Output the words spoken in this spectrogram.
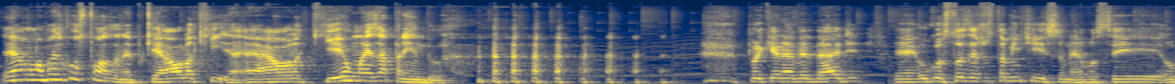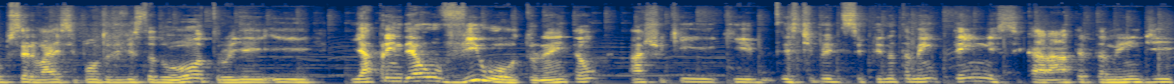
É a aula mais gostosa, né? Porque é a aula que, é a aula que eu mais aprendo. Porque, na verdade, é, o gostoso é justamente isso, né? Você observar esse ponto de vista do outro e, e, e aprender a ouvir o outro, né? Então, acho que, que esse tipo de disciplina também tem esse caráter também de,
